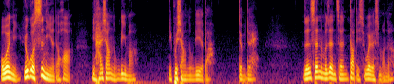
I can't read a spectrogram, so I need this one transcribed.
我问你，如果是你的话，你还想努力吗？你不想努力了吧？对不对？人生那么认真，到底是为了什么呢？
